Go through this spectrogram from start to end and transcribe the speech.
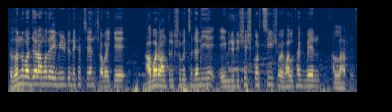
তো ধন্যবাদ যারা আমাদের এই ভিডিওটি দেখেছেন। সবাইকে আবারও আন্তরিক শুভেচ্ছা জানিয়ে এই ভিডিওটি শেষ করছি। সবাই ভালো থাকবেন। আল্লাহ হাফেজ।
